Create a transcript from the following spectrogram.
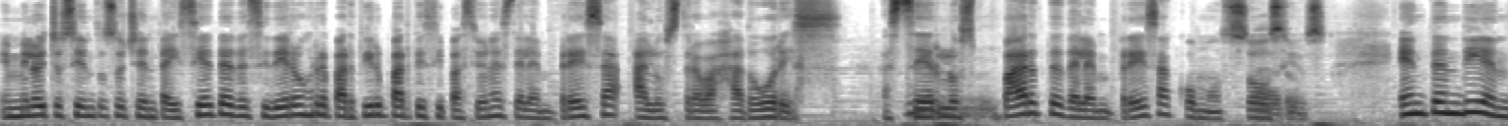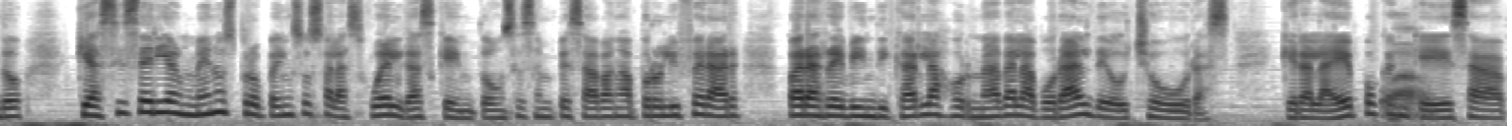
En 1887 decidieron repartir participaciones de la empresa a los trabajadores hacerlos mm. parte de la empresa como socios, entendiendo que así serían menos propensos a las huelgas que entonces empezaban a proliferar para reivindicar la jornada laboral de ocho horas, que era la época en que esa,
